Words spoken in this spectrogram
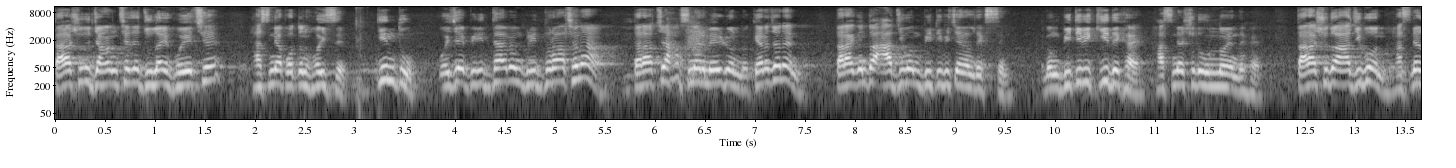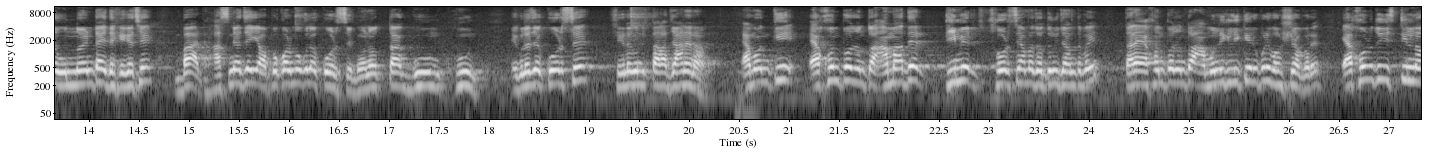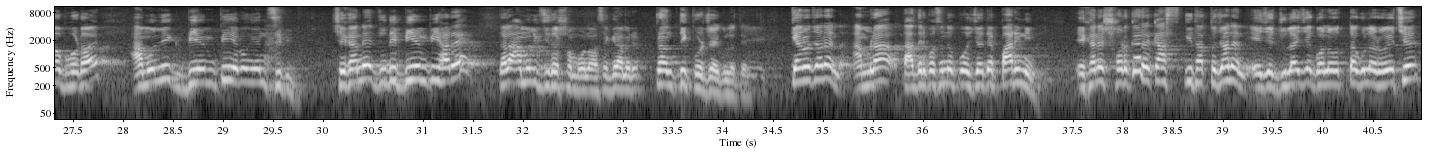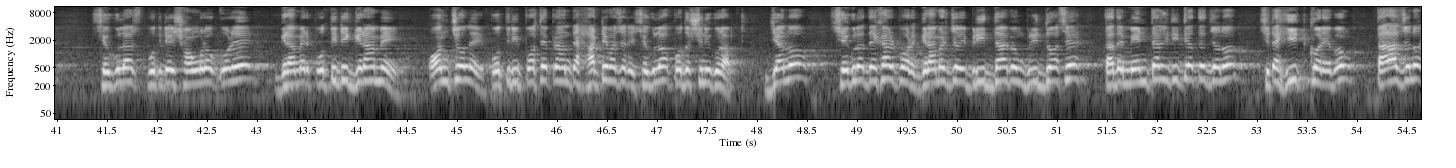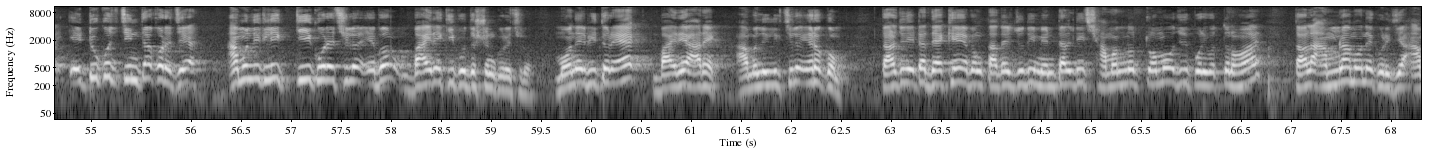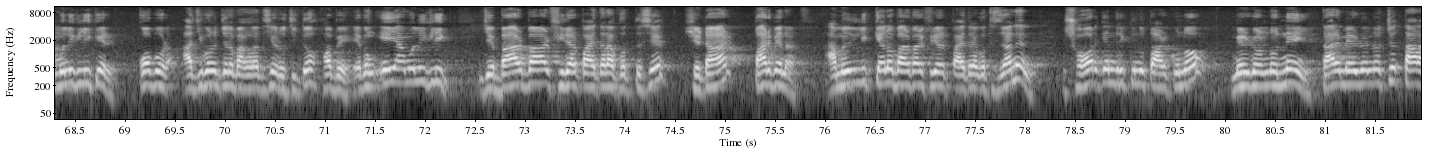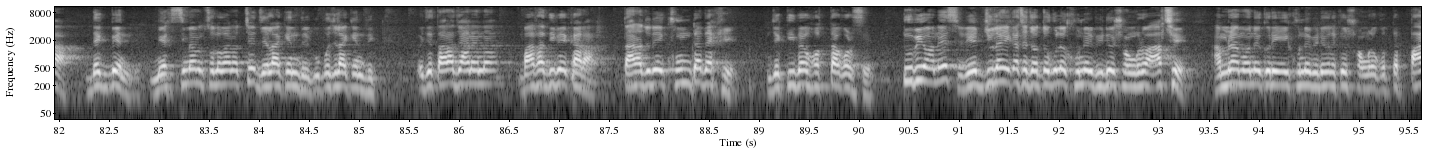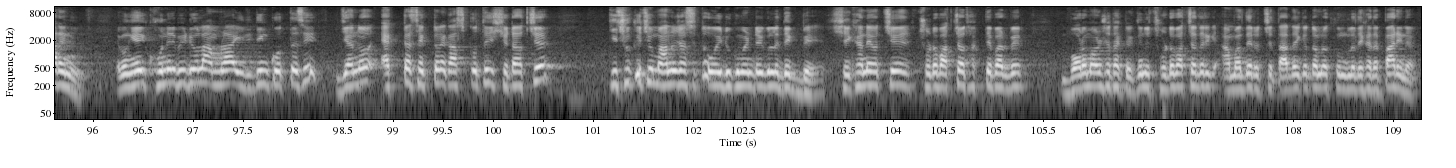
তারা শুধু জানছে যে জুলাই হয়েছে, হাসিনা পতন হয়েছে কিন্তু ওই যে বৃদ্ধা এবং বৃদ্ধরা আছে না, তারা হচ্ছে হাসিনার মেরুদণ্ড। কেন জানেন? তারা কিন্তু আজীবন বিটিভি চ্যানেল দেখছেন। এবং বিটিভি কি দেখায়? হাসিনার শুধু উন্নয়ন দেখায়। তারা শুধু আজীবন হাসিনার উন্নয়নটাই দেখে গেছে বাট হাসিনা যে এই অপকর্মগুলো করছে, গণহত্যা, গুম, খুন, এগুলো যে করছে, সেগুলো কিন্তু তারা জানে না। এমনকি এখন পর্যন্ত আমাদের টিমের সোর্সে আমরা যতটুকু জানতে পারি, তারা এখন পর্যন্ত আমলিগ লীগের উপরে ভরসা করে। এখনও যদি স্টিল নাও ভোট হয় আমলিগ বিএমপি এবং এনসিপি সেখানে যদি বিএমপি হারে, তাহলে আমলিগ জেতার সম্ভাবনা আছে গ্রামের প্রান্তিক পর্যায়গুলোতে। কেন জানেন? আমরা তাদের পছন্দ পৌঁছাতে পারিনি। এখানে সরকারের কাজ কী থাকতো জানেন? এই যে জুলাই যে গণহত্যাগুলো রয়েছে, সেগুলো প্রতিটাই সংগ্রহ করে গ্রামের প্রতিটি গ্রামে, অঞ্চলে, প্রতিটি পথে প্রান্তে, হাটে বাজারে সেগুলো প্রদর্শনী করা। যেন সেগুলো দেখার পর গ্রামের যে বৃদ্ধা এবং বৃদ্ধ আছে, তাদের মেন্টালিটিটাতে যেন সেটা হিট করে এবং তারা যেন এটুকু চিন্তা করে যে আমলিগ লীগ কী করেছিল এবং বাইরে কি প্রদর্শন করেছিল। মনের ভিতরে এক, বাইরে আরেক। আমলিগ লীগ ছিল এরকম। তারা যদি এটা দেখে এবং তাদের যদি মেন্টালিটি সামান্যতম যদি পরিবর্তন হয় তাহলে আমরা মনে করি যে আমলিগ লীগের কবর আজীবনের জন্য বাংলাদেশে রচিত হবে এবং এই আমলিগ লীগ যে বারবার ফিরার পায়তারা করতেছে, সেটা আর পারবে না। আমলিগ লীগ কেন বারবার ফিরার পায়তারা করতেছে জানেন? শহর কেন্দ্রিক কিন্তু তার কোনো মেরুদণ্ড নেই। তার মেরুদণ্ড হচ্ছে তারা। দেখবেন ম্যাক্সিমাম স্লোগান হচ্ছে জেলা কেন্দ্রিক উপজেলা কেন্দ্রিক ওই যে তারা জানে না, বাধা দিবে কারা? তারা যদি এই খুনটা দেখে যে কীভাবে হত্যা করছে। টু বি অনেস্ট রেড জুলাইয়ের কাছে যতগুলো খুনের ভিডিও সংগ্রহ আছে, আমরা মনে করি এই খুনের ভিডিওগুলো কেউ সংগ্রহ করতে পারেনি। এবং এই খুনের ভিডিওগুলো আমরা এডিটিং করতেছি, যেন একটা সেক্টরে কাজ করতেছি সেটা হচ্ছে কিছু কিছু মানুষ আছে তো ওই ডকুমেন্টারিগুলো দেখবে। সেখানে হচ্ছে ছোটো বাচ্চাও থাকতে পারবে, বড় মানুষও থাকতে কিন্তু ছোটো বাচ্চাদের আমাদের হচ্ছে তাদেরকে তো আমরা খুনগুলো দেখাতে পারি না।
